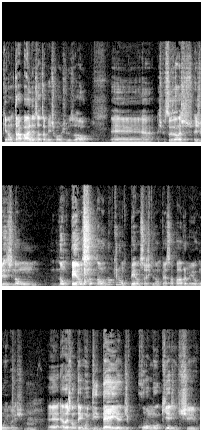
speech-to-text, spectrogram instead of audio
que não trabalha exatamente com audiovisual, é, as pessoas elas às vezes não não pensam, não, não que não pensam, acho que não pensam é uma palavra meio ruim, mas hum. é, elas não têm muita ideia de como que a gente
